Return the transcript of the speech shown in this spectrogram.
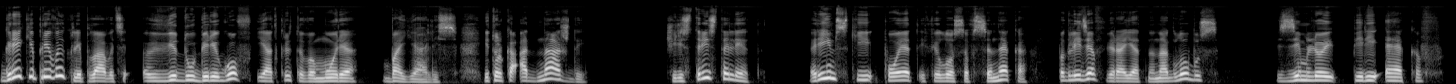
Греки привыкли плавать в виду берегов и открытого моря боялись. И только однажды, через 300 лет, римский поэт и философ Сенека, поглядев, вероятно, на глобус с землей периэков,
